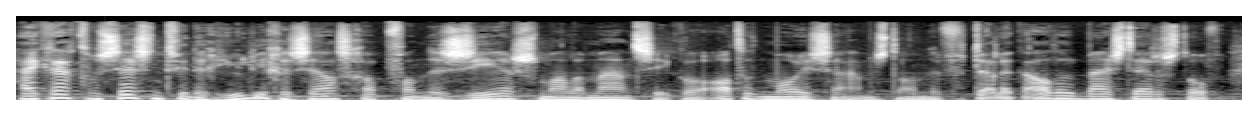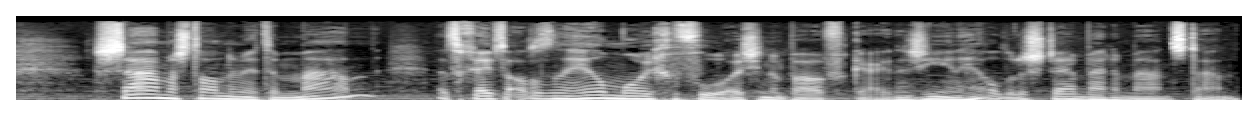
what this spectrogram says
Hij krijgt op 26 juli gezelschap van de zeer smalle maansikkel. Altijd mooie samenstanden. Vertel ik altijd bij Sterrenstof. Samenstanden met de maan. Het geeft altijd een heel mooi gevoel als je naar boven kijkt. Dan zie je een heldere ster bij de maan staan.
